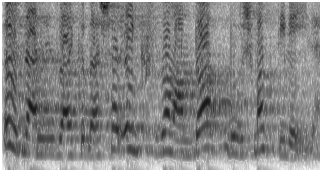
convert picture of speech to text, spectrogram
Özlendiniz arkadaşlar. En kısa zamanda buluşmak dileğiyle.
